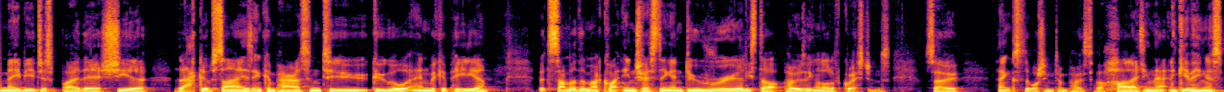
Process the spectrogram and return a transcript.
maybe just by their sheer lack of size in comparison to Google and Wikipedia. But some of them are quite interesting and do really start posing a lot of questions. So thanks to the Washington Post for highlighting that and giving us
